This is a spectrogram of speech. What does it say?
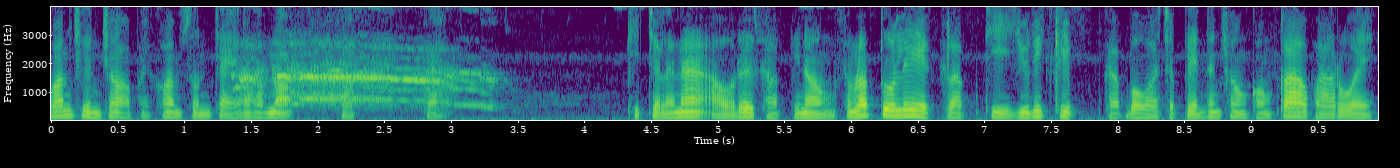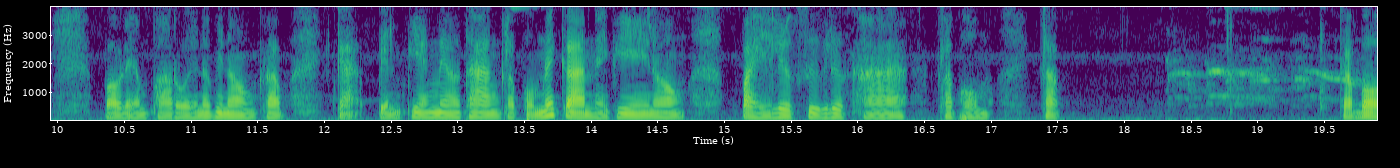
ความชื่นชอบให้ความสนใจนะครับเนาะครับก็พิจารณาเอาเด้อครับพี่น้องสำหรับตัวเลขครับที่อยู่ในคลิปครับบ่ว่าจะเป็นทั้งช่องของก้าวพารวยเบาแหลมพารวยนะพี่น้องครับกะเป็นเพียงแนวทางครับผมในการให้พี่น้องไปเลือกซื้อเลือกหาครับผมครับกับบอ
